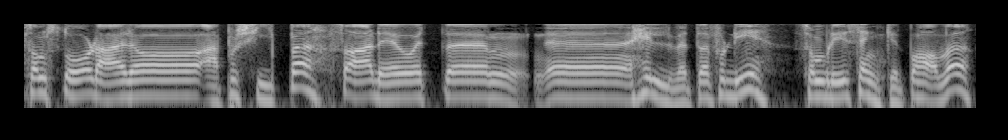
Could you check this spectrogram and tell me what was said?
som står der og er på skipet, så er det jo et eh, eh, helvete for de som blir senket på havet.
